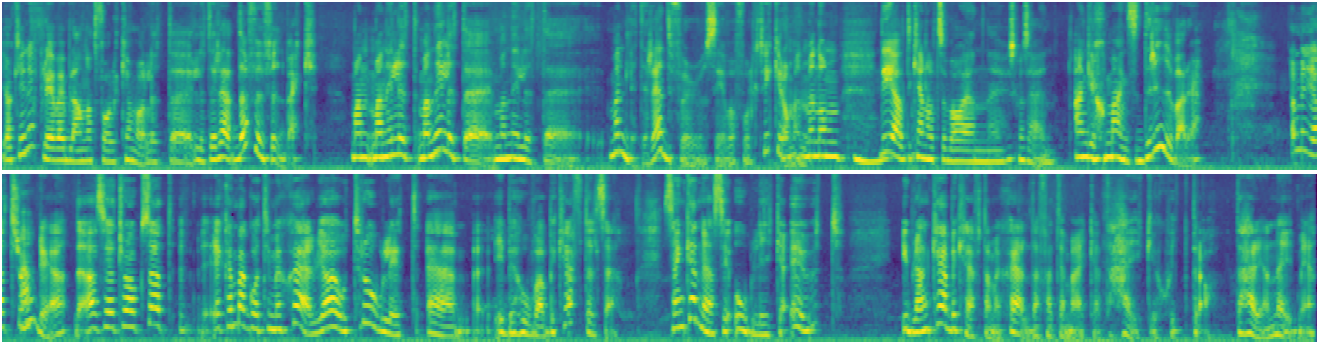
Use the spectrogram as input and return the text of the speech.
Jag kan uppleva ibland att folk kan vara lite, lite rädda för feedback. Man, man, är lite, man, är lite, man, är lite, man är lite rädd för att se vad folk tycker om en. Men om, mm. det kan alltså vara en, hur ska man säga, en engagemangsdrivare. Ja, men jag tror ja. det. Alltså, jag tror också att, jag kan bara gå till mig själv, jag är otroligt eh, i behov av bekräftelse. Sen kan den se olika ut. Ibland kan jag bekräfta mig själv därför att jag märker att det här gick ju skitbra. Det här är jag nöjd med.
